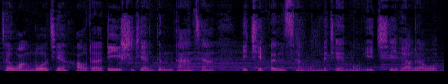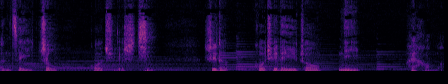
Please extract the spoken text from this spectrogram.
在网络接好的第一时间跟大家一起分享我们的节目，一起聊聊我们这一周过去的事情。是的，过去的一周你还好吗？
